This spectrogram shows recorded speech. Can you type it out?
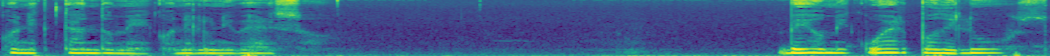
conectándome con el universo. Veo mi cuerpo de luz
